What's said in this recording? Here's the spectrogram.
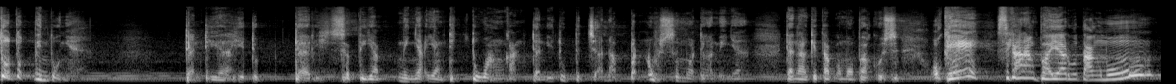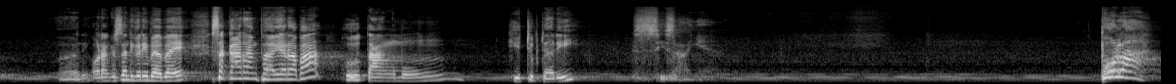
tutup pintunya. Dia hidup dari setiap minyak yang dituangkan. Dan itu bejana penuh semua dengan minyak. Dan Alkitab ngomong bagus. Oke sekarang bayar hutangmu. Orang Kristen dengerin baik-baik. Sekarang bayar apa? Hutangmu. Hidup dari sisanya. Bola.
